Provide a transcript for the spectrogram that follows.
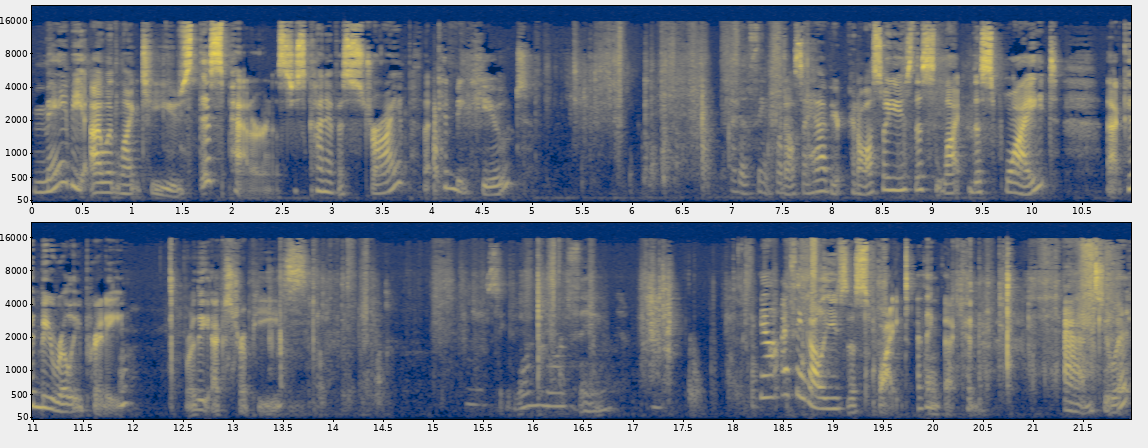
Maybe I would like to use this pattern. It's just kind of a stripe. That could be cute. I gotta think what else I have here. Could also use this light, this white. That could be really pretty for the extra piece. Let's see, one more thing. Yeah, I think I'll use this white. I think that could add to it.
